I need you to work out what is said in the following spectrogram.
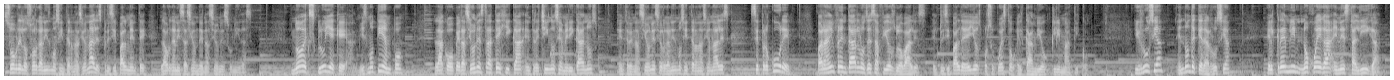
sobre los organismos internacionales, principalmente la Organización de Naciones Unidas. No excluye que, al mismo tiempo, la cooperación estratégica entre chinos y americanos, entre naciones y organismos internacionales, se procure para enfrentar los desafíos globales, el principal de ellos, por supuesto, el cambio climático. ¿Y Rusia? ¿En dónde queda Rusia? El Kremlin no juega en esta liga.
